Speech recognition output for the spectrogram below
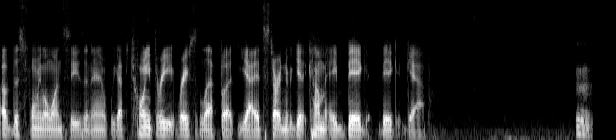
of this Formula One season, and we got 23 races left. But yeah, it's starting to get become a big, big gap. mm,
